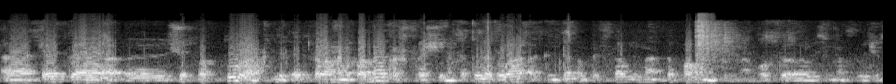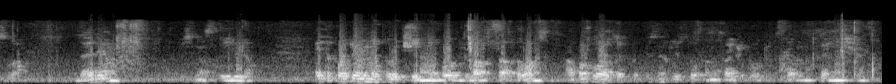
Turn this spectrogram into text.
а, это э, счет фактура, нет, это товарная накладная, прошу прощения, которая была э, кандидатом представлена дополнительно от э, 18 числа. Далее, 18 июля. Это платежное поручение от 20-го об оплате подписных листов, оно также было представлено в комиссии.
